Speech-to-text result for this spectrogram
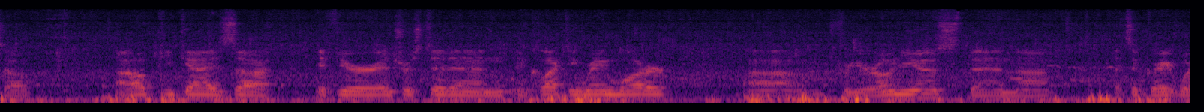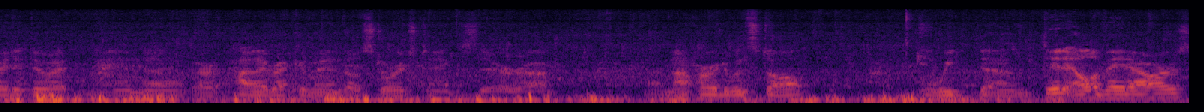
So I hope you guys uh, if you're interested in, in collecting rainwater um, for your own use, then uh, that's a great way to do it, and uh, I highly recommend those storage tanks. They're uh, not hard to install, and we um, did elevate ours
